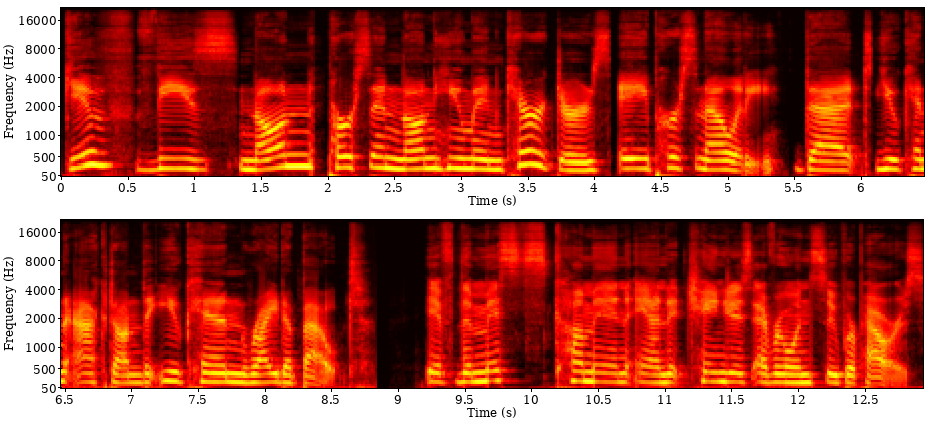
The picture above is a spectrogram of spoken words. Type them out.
give these non person, non human characters a personality that you can act on, that you can write about. If the mists come in and it changes everyone's superpowers.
